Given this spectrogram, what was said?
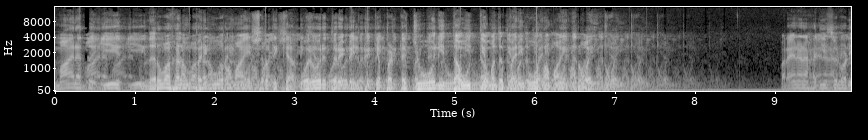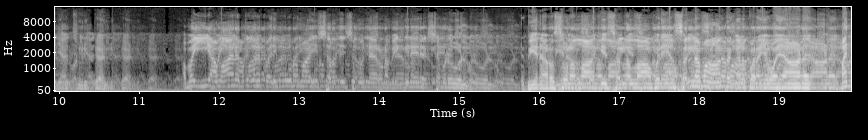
അമാനത്ത് ഈ നിർവഹണം പരിപൂർണമായി ശ്രദ്ധിക്കുക. ഓരോരുത്തരെയും ഏൽപ്പിക്കപ്പെട്ട ജോലി ദൗത്യം അത് പരിപൂർണമായി നിർവഹിക്കുക. പറയാനാണ് ഹദീസിനോട് ഞാൻ ചുരുക്കാൻ അപ്പൊ ഈ അമാനത്തുകൾ പരിപൂർണമായി ശ്രദ്ധിച്ച് മുന്നേറണം. എങ്കിലേ രക്ഷപ്പെടുകയുള്ളൂ. തങ്ങൾ പറയുകയാണ് മൻ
